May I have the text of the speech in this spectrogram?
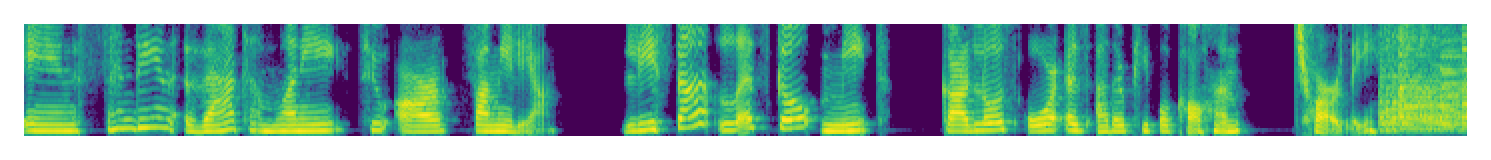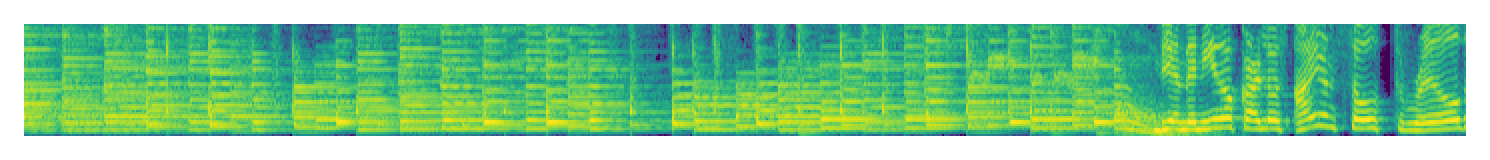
and sending that money to our familia. Lista, let's go meet Carlos, or as other people call him, Charlie. Bienvenido, Carlos. I am so thrilled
